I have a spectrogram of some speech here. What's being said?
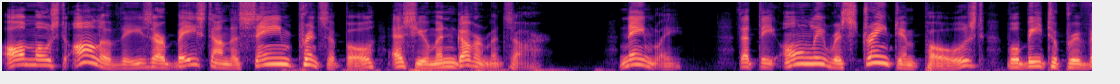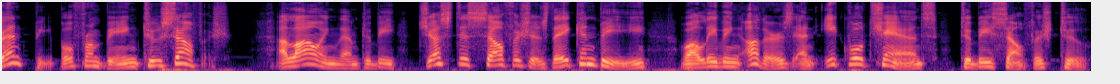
Almost all of these are based on the same principle as human governments are namely, that the only restraint imposed will be to prevent people from being too selfish, allowing them to be just as selfish as they can be while leaving others an equal chance to be selfish too.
